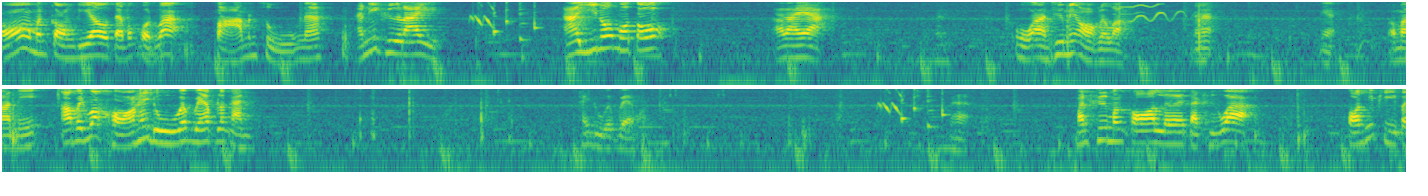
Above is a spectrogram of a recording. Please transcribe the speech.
อ๋อมันกล่องเดียว แต่ปรากฏว่าฝามันสูงนะ อันนี้คืออะไรอายิโนโมโตะอะไรอะ่ะ โอ้อ่านชื่อไม่ออกเลยว่ะนะฮะเนี่ย ประมาณนี้ เอาเป็นว่าขอให้ดูแวบๆแล้วกัน ให้ดูแวบๆนะฮะมันคือมังกรเลยแต่คือว่าตอนที่พีไป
